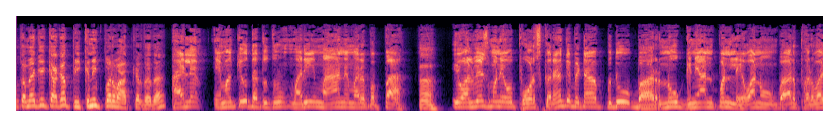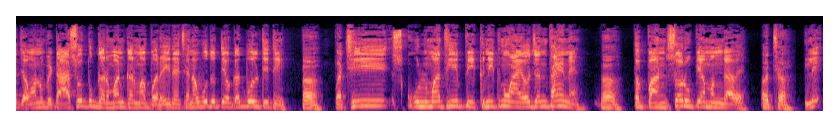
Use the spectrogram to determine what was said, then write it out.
તમે કઈ કાકા પિકનિક પર વાત કરતા હતા? હા એટલે એમાં કેવું થતું હતું મારી માં અને મારા પપ્પા હા. એ ઓલવેઝ મને એવો ફોર્સ કરે કે બેટા બધું બહારનું જ્ઞાન પણ લેવાનું બહાર ફરવા જવાનું બેટા આ શું તું ઘરમાં ઘરમાં ભરાઈ રહે છે? ને બધું તે વખત બોલતી હતી. પછી સ્કૂલમાંથી પિકનિકનું આયોજન થાય ને તો પાંચસો રૂપિયા મંગાવે. અચ્છા. એટલે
